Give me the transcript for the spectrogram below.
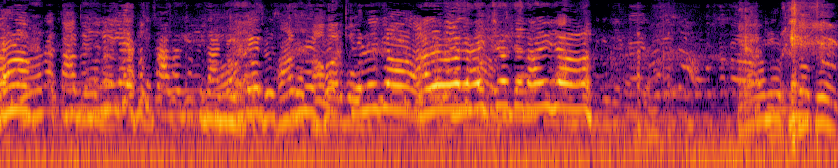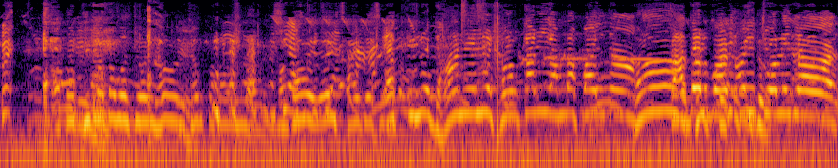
হ্যাঁ, এক কিলো ধান এলে সরকারি আমরা পাই না তাদের বাড়িতে চলে যায়।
